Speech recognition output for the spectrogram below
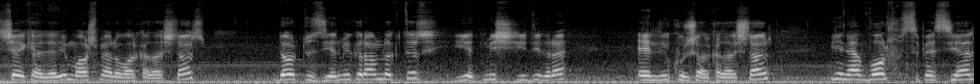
şekerleri marshmallow arkadaşlar. 420 gramlıktır. 77 lira 50 kuruş arkadaşlar. Yine Wolf Special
